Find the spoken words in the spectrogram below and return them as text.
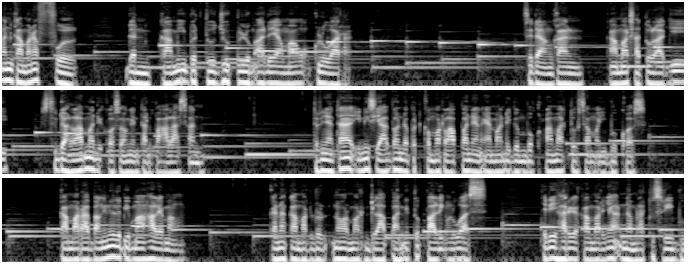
Kan kamarnya full dan kami bertujuh belum ada yang mau keluar. Sedangkan kamar satu lagi sudah lama dikosongin tanpa alasan. Ternyata ini si abang dapat kamar 8 yang emang digembok lama tuh sama ibu kos. Kamar abang ini lebih mahal emang. Karena kamar nomor 8 itu paling luas. Jadi harga kamarnya 600 ribu.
